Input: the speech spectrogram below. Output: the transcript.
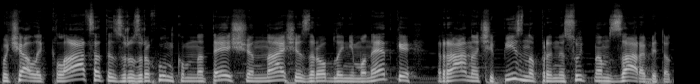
почали клацати з розрахунком на те, що наші зароблені монетки рано чи пізно принесуть нам заробіток.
